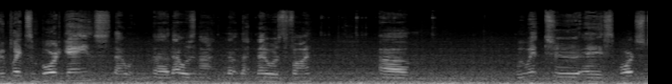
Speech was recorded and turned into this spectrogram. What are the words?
we played some board games. That uh, that was not that, that, that was fun. Um, we went to a sports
